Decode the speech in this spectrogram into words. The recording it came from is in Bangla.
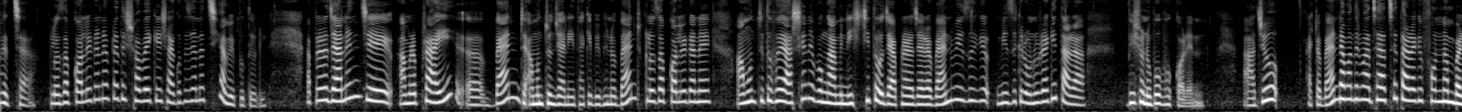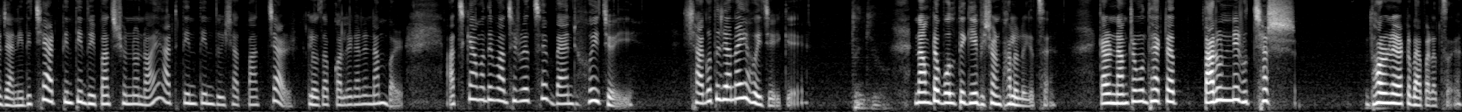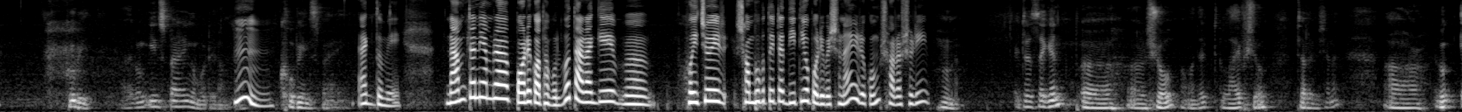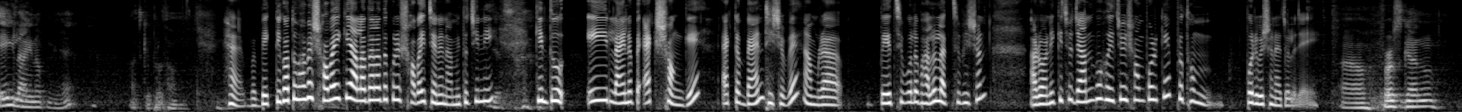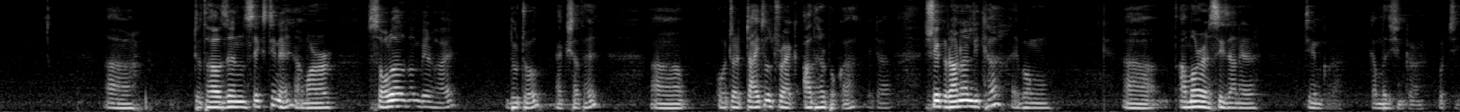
শুভেচ্ছা। ক্লোজ আপ কলের গানে আপনাদের সবাইকে স্বাগত জানাচ্ছি, আমি পুতুল। আপনারা জানেন যে আমরা প্রায় ব্যান্ড আমন্ত্রণ জানিয়ে থাকি, বিভিন্ন ব্যান্ড ক্লোজ আপ কলের গানে আমন্ত্রিত হয়ে আসেন এবং আমি নিশ্চিত যে আপনারা যারা ব্যান্ড মিউজিকের মিউজিকের অনুরাগী, তারা ভীষণ উপভোগ করেন। আজও একটা ব্যান্ড আমাদের মাঝে আছে, তার আগে ফোন নাম্বার জানিয়ে দিচ্ছি, আট তিন তিন দুই পাঁচ শূন্য নয়, আট তিন তিন দুই সাত পাঁচ চার ক্লোজ আপ কলের গানের নাম্বার আজকে আমাদের মাঝে রয়েছে ব্যান্ড হইচই। স্বাগত জানাই হইচইকে। থ্যাংক ইউ নামটা বলতে গিয়ে ভীষণ ভালো লেগেছে। কারণ নামটার মধ্যে একটা তারুণ্যের উচ্ছ্বাস ধরনের একটা ব্যাপার আছে। খুবই এবং ইন্সপায়ারিং বটে হুম। খুবই ইন্সপায়ারিং একদমই। নামটা নিয়ে আমরা পরে কথা বলব। তার আগে হইচইয়ের সম্ভবত এটা দ্বিতীয় পরিবেশনায় এরকম সরাসরি এটা সেকেন্ড শো আমাদের লাইভ শো টেলিভিশনে আর এবং এই লাইন আপ নিয়ে আজকে প্রথম। হ্যাঁ ব্যক্তিগতভাবে সবাইকে আলাদা আলাদা করে সবাই চেনেন আমি তো চিনি। কিন্তু এই লাইন আপ একসঙ্গে একটা ব্যান্ড হিসেবে আমরা পেয়েছি বলে ভালো লাগছে ভীষণ। আর অনেক কিছু জানব হইচই সম্পর্কে প্রথম পরিবেশনায় চলে যাই। ফার্স্ট গান টু থাউজেন্ড সিক্সটিনে আমার সোলো অ্যালবাম বের হয় দুটো একসাথে। ওটার টাইটেল ট্র্যাক আধার পোকা এটা শেখ রানা লিখা এবং আমার সিজানের টিউন করা কম্পোজিশন করা করছি।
